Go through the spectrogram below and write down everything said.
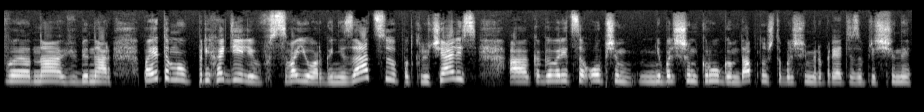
в- на вебинар, поэтому приходили в свою организацию, подключались, а, как говорится, общим небольшим кругом, да, потому что большие мероприятия запрещены,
